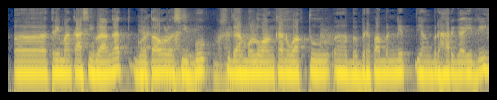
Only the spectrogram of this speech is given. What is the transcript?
Eh, terima kasih banget. Gue Ya, tahu lo sibuk makasih. sudah meluangkan waktu eh, beberapa menit yang berharga ini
